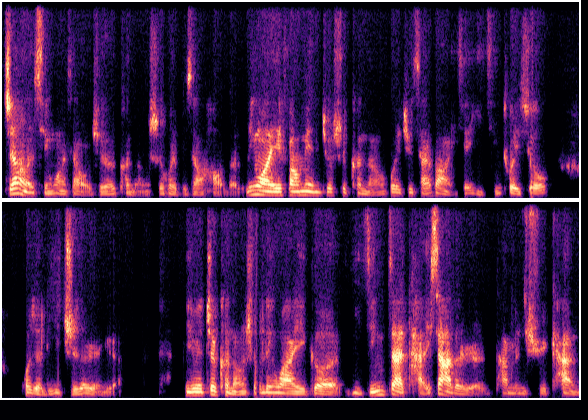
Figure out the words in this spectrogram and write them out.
这样的情况下，我觉得可能是会比较好的。另外一方面，就是可能会去采访一些已经退休或者离职的人员，因为这可能是另外一个已经在台下的人，他们去看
